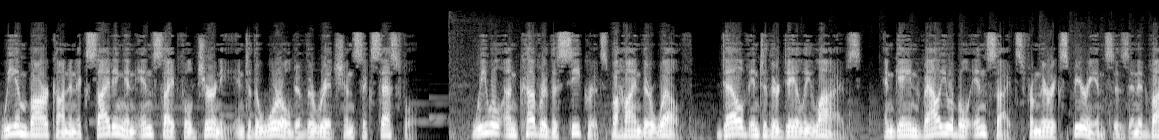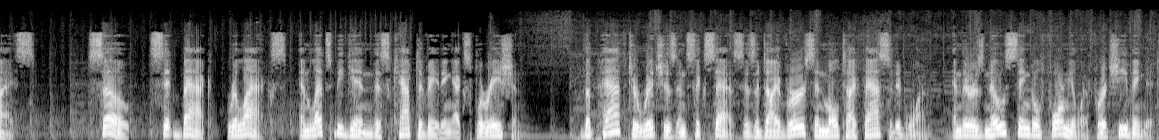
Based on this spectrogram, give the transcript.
we embark on an exciting and insightful journey into the world of the rich and successful. We will uncover the secrets behind their wealth, delve into their daily lives, and gain valuable insights from their experiences and advice. So, sit back, relax, and let's begin this captivating exploration. The path to riches and success is a diverse and multifaceted one, and there is no single formula for achieving it.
